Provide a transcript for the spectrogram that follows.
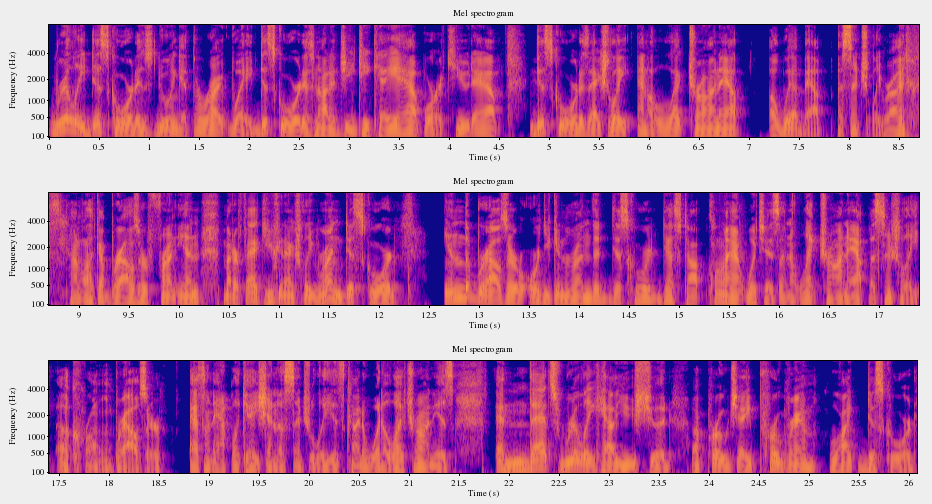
really Discord is doing it the right way. Discord is not a GTK app or a Qt app. Discord is actually an Electron app, a web app, essentially, right? It's kind of like a browser front end. Matter of fact, you can actually run Discord in the browser, or you can run the Discord desktop client, which is an Electron app, essentially a Chrome browser. As an application, essentially, is kind of what Electron is. And that's really how you should approach a program like Discord.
